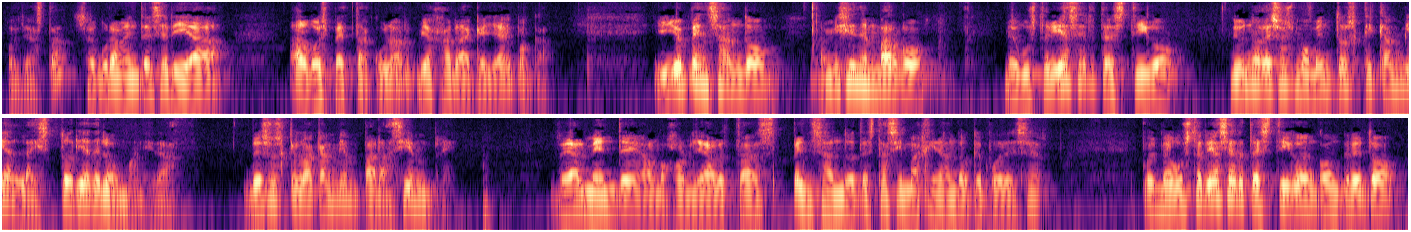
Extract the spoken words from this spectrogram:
pues ya está. Seguramente sería algo espectacular viajar a aquella época. Y yo pensando, a mí sin embargo, me gustaría ser testigo de uno de esos momentos que cambian la historia de la humanidad, de esos que la cambian para siempre. Realmente, a lo mejor ya lo estás pensando, te estás imaginando que puede ser. Pues me gustaría ser testigo en concreto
